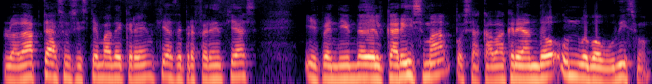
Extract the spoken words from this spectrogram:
lo adapta a su sistema de creencias, de preferencias, y dependiendo del carisma, pues acaba creando un nuevo budismo.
